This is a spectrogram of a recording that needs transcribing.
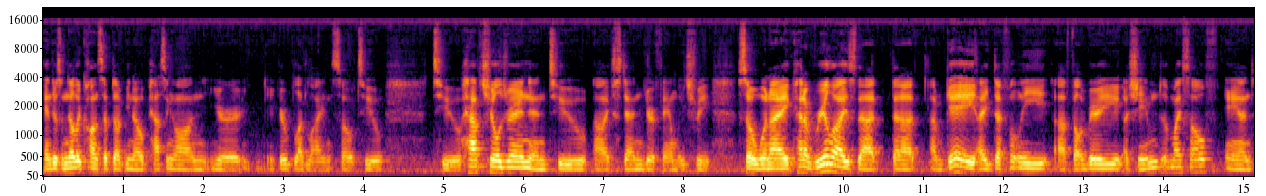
And there's another concept of, you know, passing on your your bloodline. So to to have children and to uh, extend your family tree. So when I kind of realized that that I'm gay, I definitely uh, felt very ashamed of myself, and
